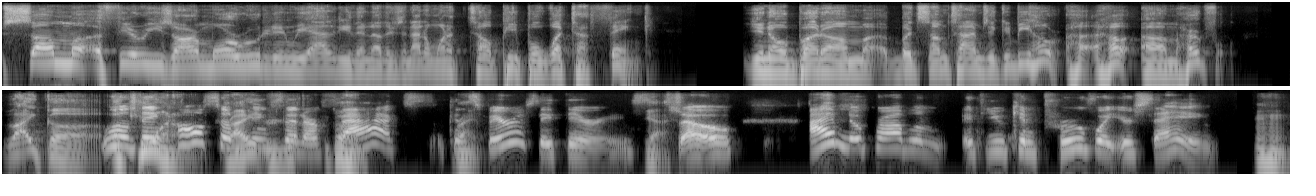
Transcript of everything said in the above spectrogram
some uh, theories are more rooted in reality than others and i don't want to tell people what to think you know but um but sometimes it could be hu- hu- um hurtful like uh a well they QAnon, call some right? things that are facts conspiracy theories Yes. so i have no problem if you can prove what you're saying Mhm.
